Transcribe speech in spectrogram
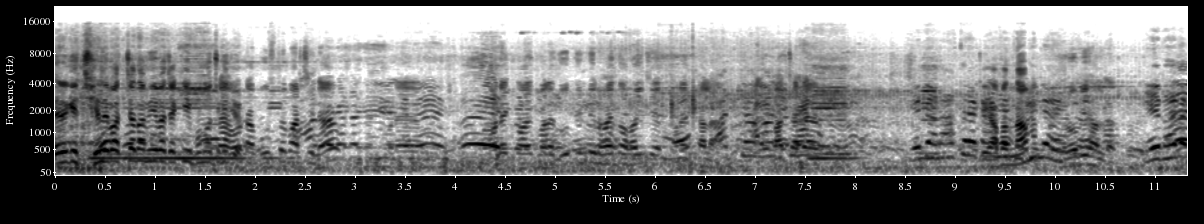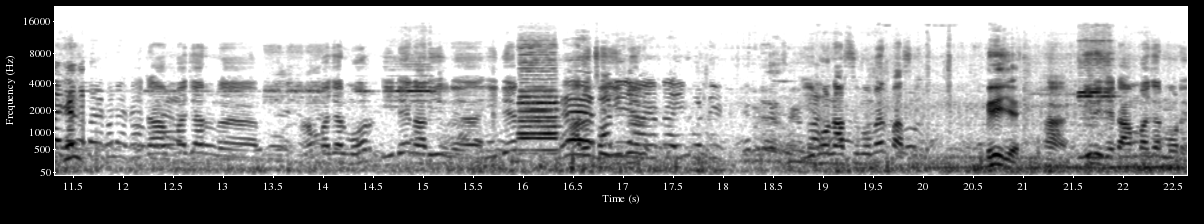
এটা কি ছেলে বাচ্চা না মেয়ে বাচ্চা কি ওটা বুঝতে পারছি না। মানে অনেক মানে দু তিন দিন হয়তো হয়েছে অনেক খেলা। আপনার নাম? রবি হালদার। এটা আমবাজার আমবাজার মোড় ইডেন আর ইডেন আর হচ্ছে ইভেন ইভো নার্সিংহোমের পাশে। ব্রিজে? হ্যাঁ ব্রিজ এটা আমবাজার মোড়ে।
